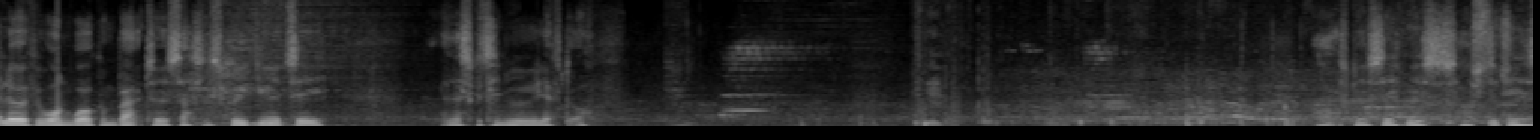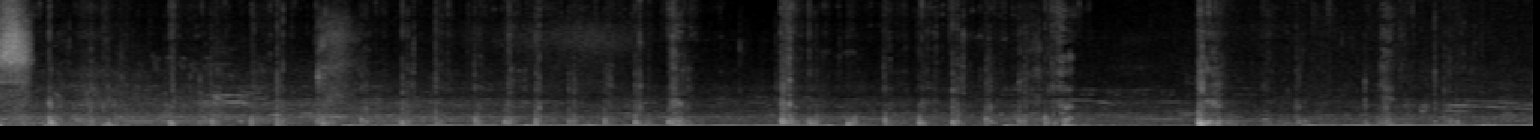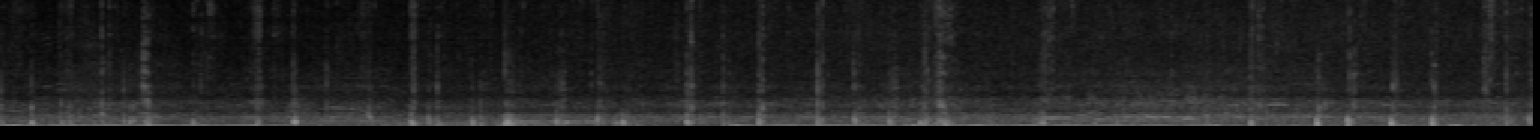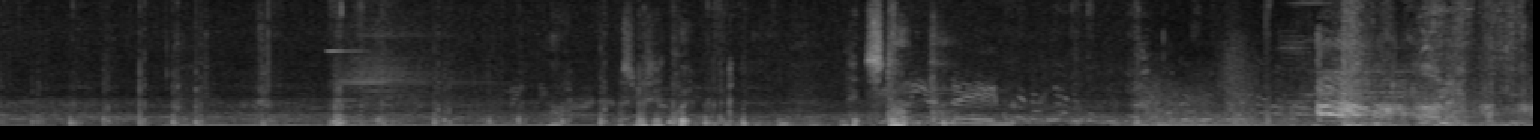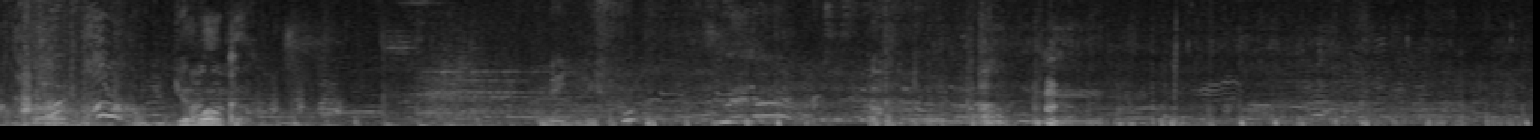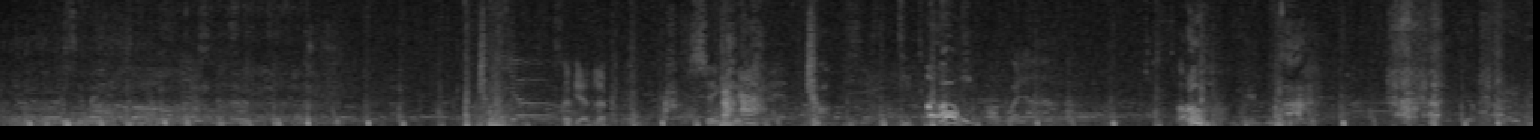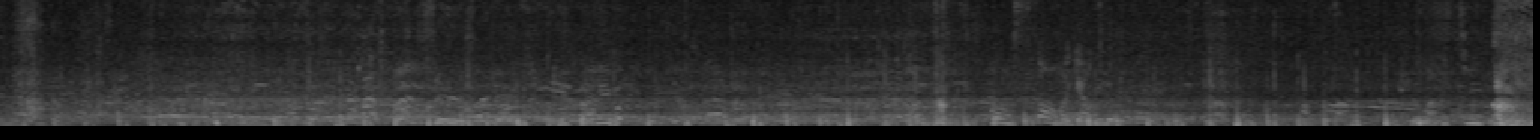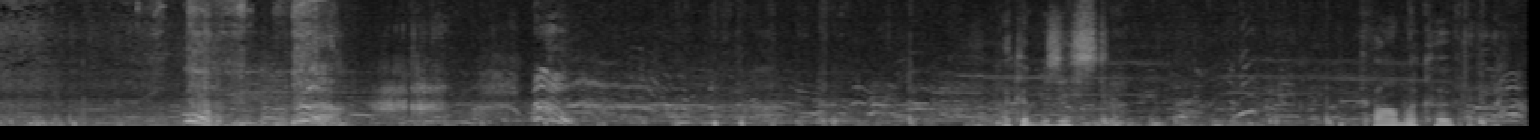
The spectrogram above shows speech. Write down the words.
Hello everyone, welcome back to Assassin's Creed Unity and let's continue where we left off. Let's go save those hostages. Let's make a quick pit stop. You're welcome. Mais il est fou Ça vient de là. C'est I couldn't resist. Pharmacope.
